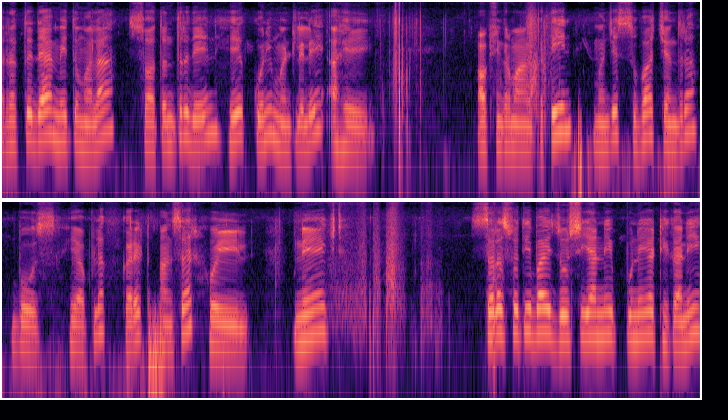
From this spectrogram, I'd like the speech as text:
रक्त द्या मी तुम्हाला स्वातंत्र्य देईन हे कोणी म्हटलेले आहे? ऑप्शन क्रमांक तीन म्हणजे सुभाषचंद्र बोस. हे आपलं करेक्ट आन्सर होईल. नेक्स्ट सरस्वतीबाई जोशी यांनी पुणे या ठिकाणी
